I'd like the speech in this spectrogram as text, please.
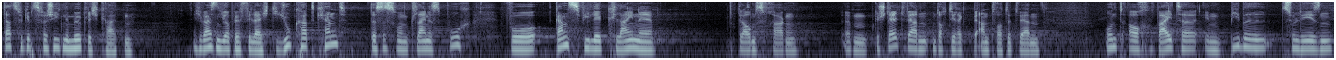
dazu gibt es verschiedene Möglichkeiten. Ich weiß nicht, ob ihr vielleicht UCAT kennt. Das ist so ein kleines Buch, wo ganz viele kleine Glaubensfragen ähm, gestellt werden und auch direkt beantwortet werden. Und auch weiter in Bibel zu lesen,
